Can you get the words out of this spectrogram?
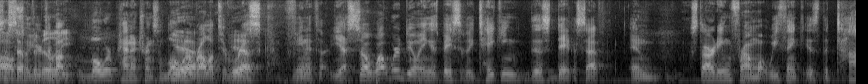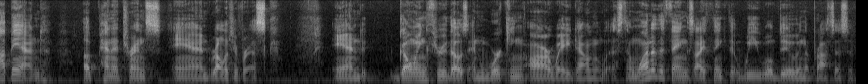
Oh, so you're talking about lower penetrance, lower Yeah, relative yeah, risk yeah. phenotype. Yes, so what we're doing is basically taking this data set and starting from what we think is the top end of penetrance and relative risk, and going through those and working our way down the list. And one of the things I think that we will do in the process of,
